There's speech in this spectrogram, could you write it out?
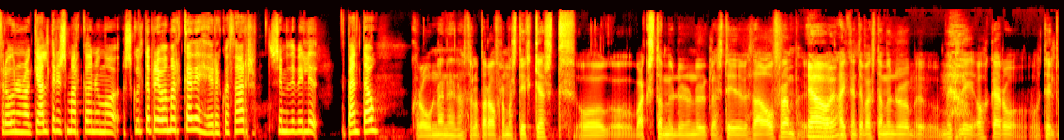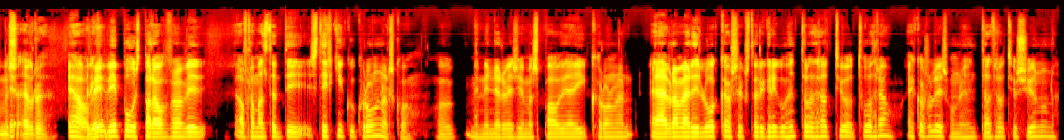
þróunum á gjaldriðsmarkaðnum og skuldabrifamarkaði? Er eitthvað þar sem þið viljið benda á? Krónan er náttúrulega bara áfram að styrkjast og, og vakstamunur og nörgla stiði við það áfram. Já, já. hækandi vakstamunur milli okkar og, og til dæmis evru Já, við, við búist bara áfram við áframaldandi styrkingu krónunar sko. Og með minn er við sem að spáði að í krónunan eða ef hann verði loka á 6 ári kringu 132-3 eitthvað svo leiðis, hún er 137 núna.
